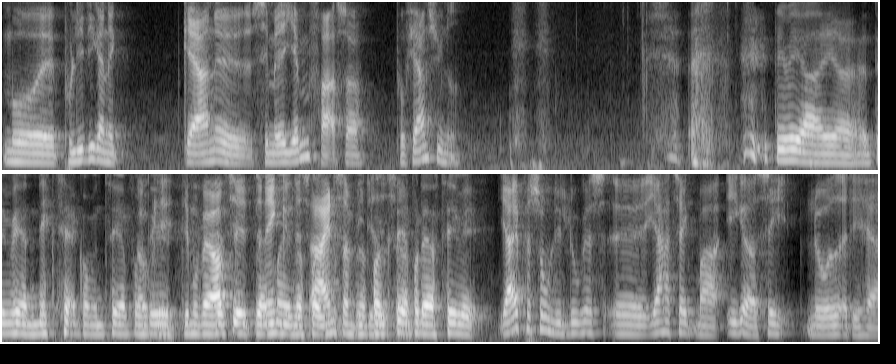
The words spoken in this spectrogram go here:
Må øh, politikerne gerne se med hjemmefra så på fjernsynet? det, vil jeg, det vil jeg nægte til at kommentere på. Okay, det, det må være op til den enkeltes egen samvittighed. folk ser på deres tv. Jeg personligt, Lukas, øh, jeg har tænkt mig ikke at se noget af det her.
